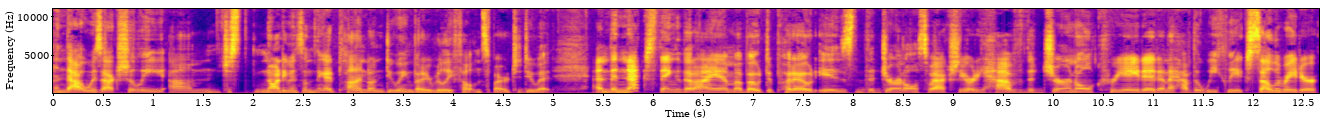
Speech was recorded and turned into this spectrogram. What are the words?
And that was actually um, just not even something I'd planned on doing, but I really felt inspired to do it. And the next thing that I am about to put out is the journal. So I actually already have the journal created and I have the weekly accelerator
